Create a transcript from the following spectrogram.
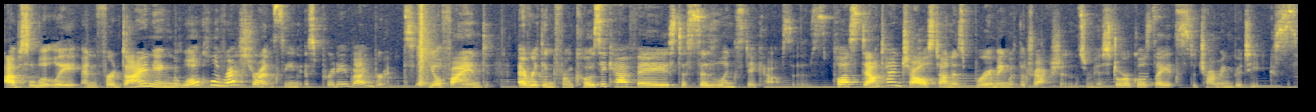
Absolutely. And for dining, the local restaurant scene is pretty vibrant. You'll find everything from cozy cafes to sizzling steakhouses. Plus, downtown Charles Town is brimming with attractions from historical sites to charming boutiques.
